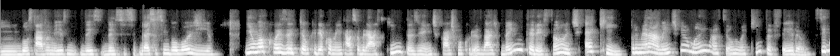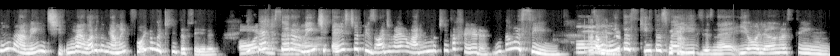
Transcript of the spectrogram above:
e gostava mesmo desse, desse, dessa simbologia. E uma coisa que eu queria comentar sobre as quintas, gente, que eu acho uma curiosidade bem interessante, é que, primeiramente, minha mãe nasceu numa quinta-feira. Segundamente, o velório da minha mãe foi numa quinta-feira. Olha. E terceiramente, este episódio vai ao ar em uma quinta-feira. Então, assim, Olha. são muitas quintas felizes, né? E olhando assim,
